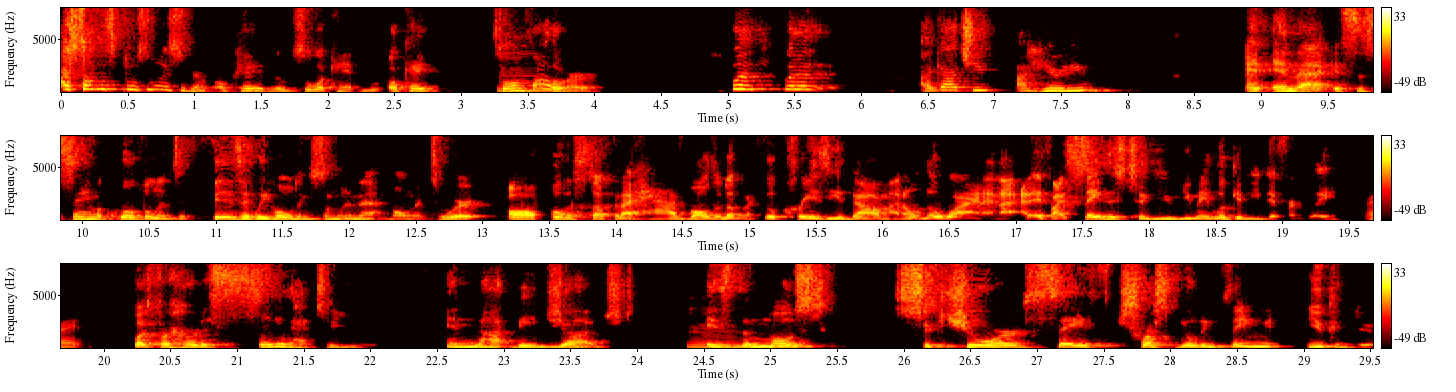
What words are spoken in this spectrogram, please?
I saw this post on Instagram. Okay, so what can't? Okay, so mm-hmm. unfollow her. But but uh, I got you. I hear you. And in that, it's the same equivalent to physically holding someone in that moment, to where all the stuff that I have balled it up and I feel crazy about, and I don't know why. And I, if I say this to you, you may look at me differently. Right. But for her to say that to you and not be judged mm. is the most secure, safe, trust building thing you can do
